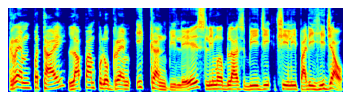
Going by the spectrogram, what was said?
gram petai 80 gram ikan bilis 15 biji cili padi hijau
